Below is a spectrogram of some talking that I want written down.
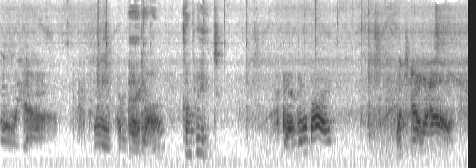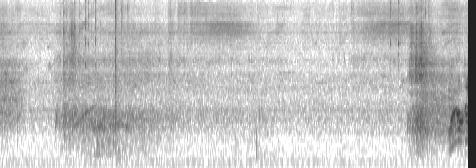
Oh, yeah. Need some Add-on. Complete. Standing by. What's going on? Will do.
